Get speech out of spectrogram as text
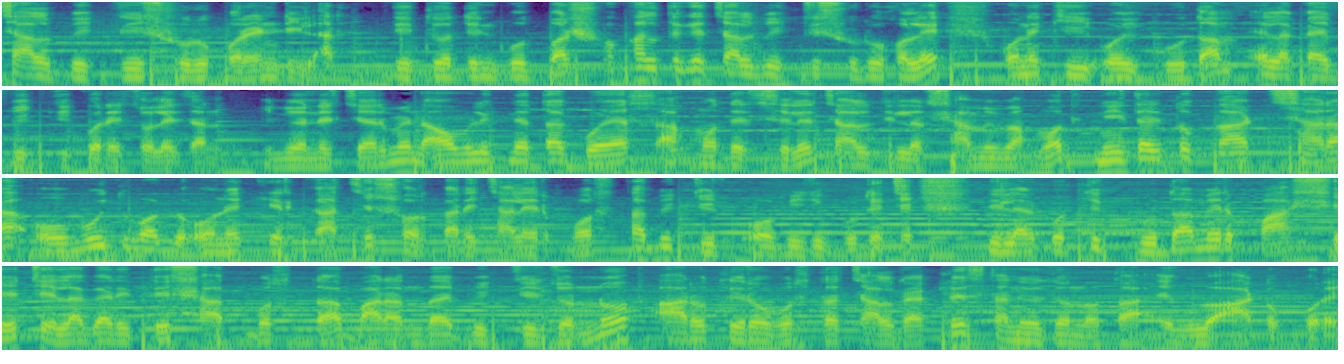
চাল বিক্রি শুরু করেন ডিলার। দ্বিতীয় দিন বুধবার সকাল থেকে চাল বিক্রি শুরু হলে অনেকেই ওই গুদাম এলাকায় বিক্রি করে চলে যান। ইউনিয়নের চেয়ারম্যান, আওয়ামী লীগ নেতা গোয়াস আহমদের ছেলে চাল ডিলার শামীম আহমদ নির্ধারিত কার্ড ছাড়া অবৈধভাবে অনেকের কাছে সরকারি চালের বস্তা বিক্রির অভিযোগ উঠেছে। ডিলার কর্তৃক গুদামের পাশে ঠেলাগাড়িতে সাত বস্তা বারান্দায় বিক্রির জন্য আরও তেরো বস্তা চাল রাখলে স্থানীয় জনতা এগুলো আটক করে।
